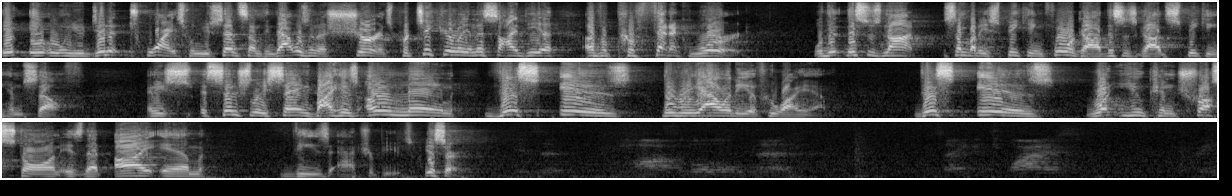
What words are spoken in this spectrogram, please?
it, it, when you did it twice, when you said something, that was an assurance, particularly in this idea of a prophetic word. Well, th- this is not somebody speaking for God, this is God speaking himself. And he's essentially saying, by his own name, this is the reality of who I am. This is what you can trust on, is that I am these attributes. Yes, sir. Is it possible that saying it twice, I mean,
